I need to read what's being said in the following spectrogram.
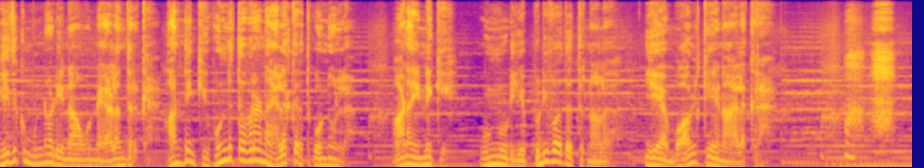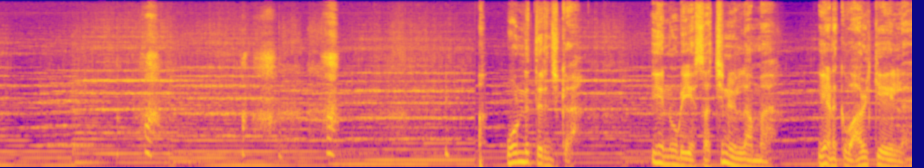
இதுக்கு முன்னாடி நான் உன்னை இழந்திருக்கேன். அன்னைக்கு உன்னை தவிர நான் இழக்கிறதுக்கு ஒண்ணும் இல்ல. ஆனா இன்னைக்கு உன்னுடைய பிடிவாதத்தினால என் வாழ்க்கையை நான் இழக்கிறேன். ஒண்ணு தெரிஞ்சுக்க. என்னுடைய சச்சின் இல்லாம எனக்கு வாழ்க்கையே இல்லை.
